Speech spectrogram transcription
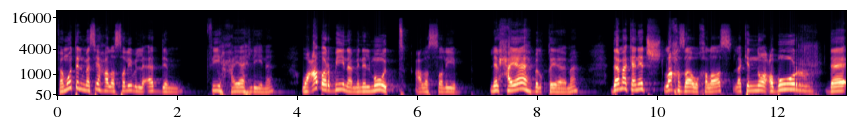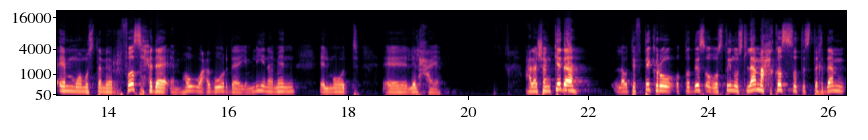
فموت المسيح على الصليب اللي قدم فيه حياة لينا وعبر بينا من الموت على الصليب للحياة بالقيامة ده ما كانتش لحظة وخلاص لكنه عبور دائم ومستمر فصح دائم هو عبور دائم لينا من الموت آه، للحياة. علشان كده لو تفتكروا القديس أغسطينوس لمح قصة استخدام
